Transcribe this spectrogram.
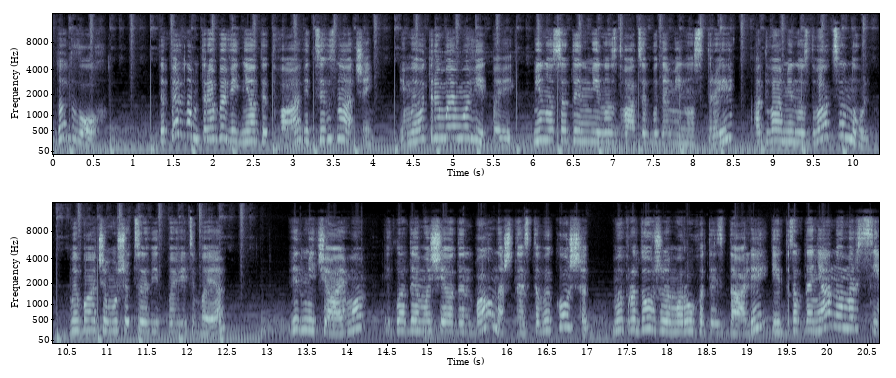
до 2. Тепер нам треба відняти 2 від цих значень, і ми отримаємо відповідь. Мінус 1 мінус 2 це буде мінус 3, а 2 мінус 2 це 0. Ми бачимо, що це відповідь В. Відмічаємо і кладемо ще один бал наш тестовий кошик. Ми продовжуємо рухатись далі. І завдання номер 7.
